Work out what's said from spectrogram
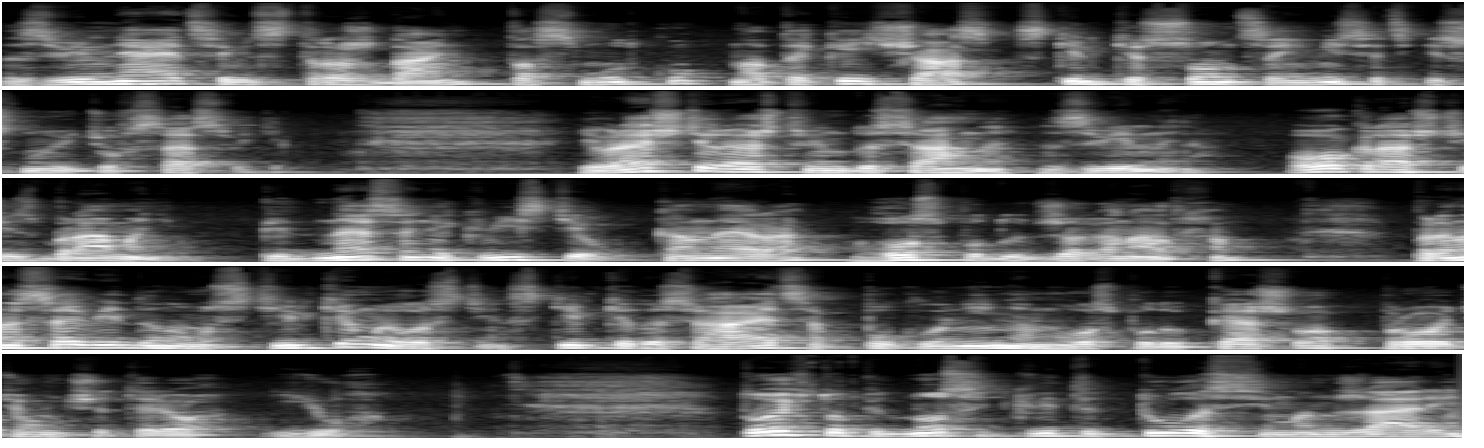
звільняється від страждань та смутку на такий час, скільки сонце і місяць існують у всесвіті. І врешті-решт він досягне звільнення. О, кращий з браманів, піднесення квістів Канера Господу Джаганатха принесе відданому стільки милості, скільки досягається поклонінням Господу Кешова протягом чотирьох юг. Той, хто підносить квіти Туласі Манджарі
